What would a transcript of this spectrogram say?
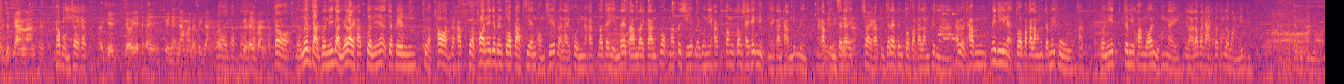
ผู้จัดการร้านใช่ไหมครับผมใช่ครับโอเคเดี๋ยวอยากจะให้ช่วยแนะนำอะไรสักอย่างว่าได้ครับคืออะไรด้บ้างครับ ก็เดี๋ยวเริ่มจากตัวนี้ก่อนก็ได้ครับ ตัวนี้จะเป็นเปลือกทอดนะครับเปลือกทอดเนี่ยจะเป็นตัวปราบเซียนของเชฟหลายๆคนนะครับเราจะเห็นได้ตามรายการพวกมาสเตอร์เชฟอะไรพวกนี้ครับต้องต้องใช้เทคนิคในการทำนิดนึงนะครับเทคนิคถึงจะได้พิเศษนะ ใช่ครับถึงจะได้เป็นตัวปลาการังขึ้นมา ถ้าเกิดทำไม่ดีเนี่ยตัวปลาการังมันจะไม่ฟูครับ ตัวนี้จะมีความร้อนอยู่ข้างใน เวลารับประทานก็ต้องระวังนิดนึงมันจะมีความร้อน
